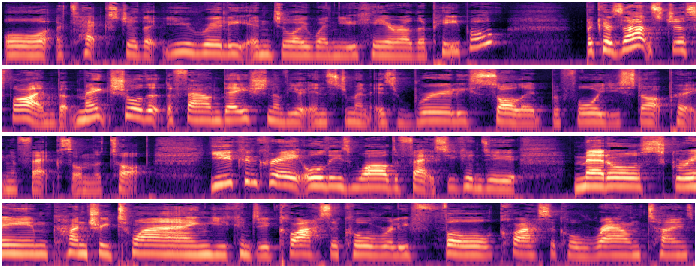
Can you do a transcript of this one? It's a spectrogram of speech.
or a texture that you really enjoy when you hear other people because that's just fine. But make sure that the foundation of your instrument is really solid before you start putting effects on the top. You can create all these wild effects. You can do metal, scream, country twang, you can do classical, really full classical round tones.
